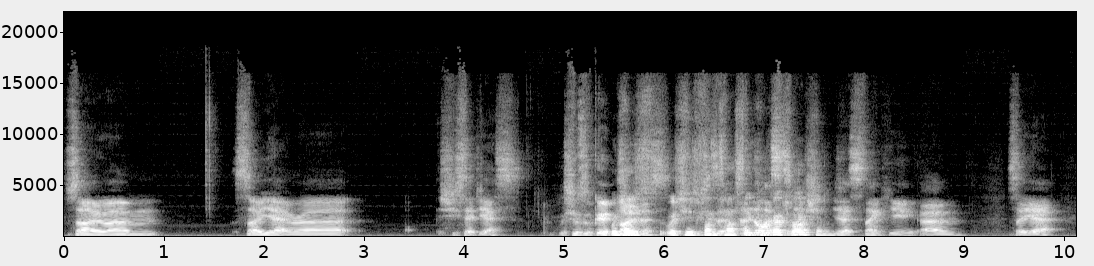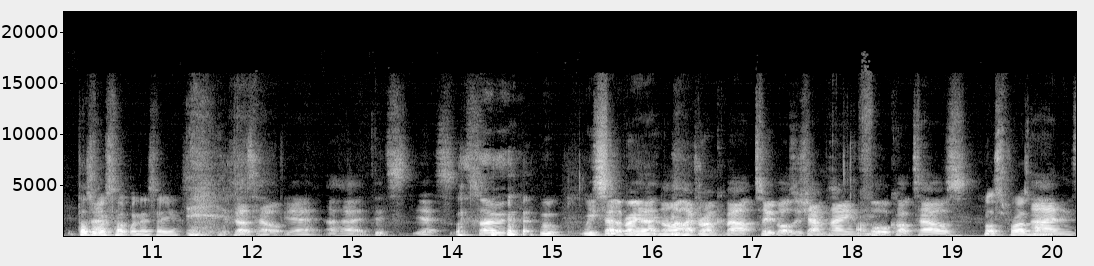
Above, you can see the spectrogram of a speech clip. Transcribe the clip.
So um, so yeah, uh, she said yes, which was a good Which bonus. is which is a- a fantastic. nice Congratulations. touch. Yes, thank you. Um, so yeah, It does always help when they say yes. it does help, yeah. Uh, it's yes. So we, we celebrated that night. I drank about two bottles of champagne, Um, four cocktails, Not surprised, and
